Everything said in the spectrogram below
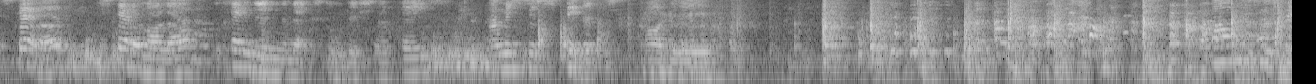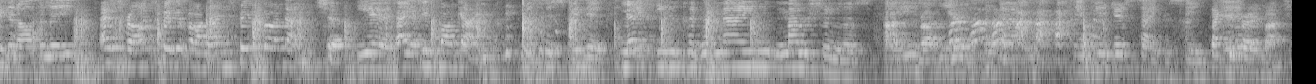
Stella, Stella, my love, send in the next auditioner, please. And Mr. Spigot, I believe. Oh, Mr. Spigot, I believe. That's right, Spigot my name, Spigot by nature. Yes, That yes. is my game. Mr. Spigot, Yes. if you could remain motionless, please. Oh, right. Yes, um, if you just take a seat Thank you there. very much.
